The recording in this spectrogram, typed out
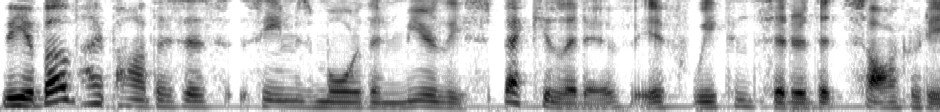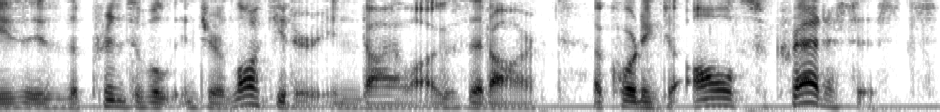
The above hypothesis seems more than merely speculative if we consider that Socrates is the principal interlocutor in dialogues that are, according to all Socraticists,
